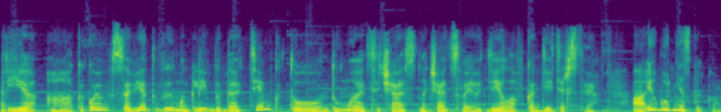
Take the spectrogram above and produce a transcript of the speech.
Мария, а какой совет вы могли бы дать тем, кто думает сейчас начать свое дело в кондитерстве? А, их будет несколько.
